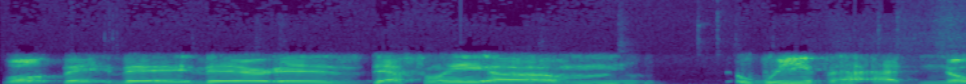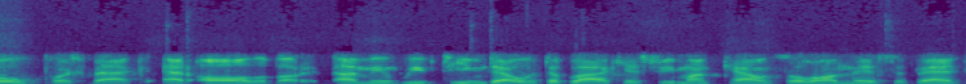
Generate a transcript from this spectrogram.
Well, they, they, there is definitely. Um, we've had no pushback at all about it. I mean, we've teamed out with the Black History Month Council on this event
